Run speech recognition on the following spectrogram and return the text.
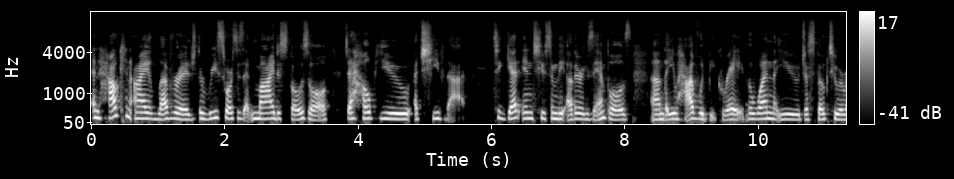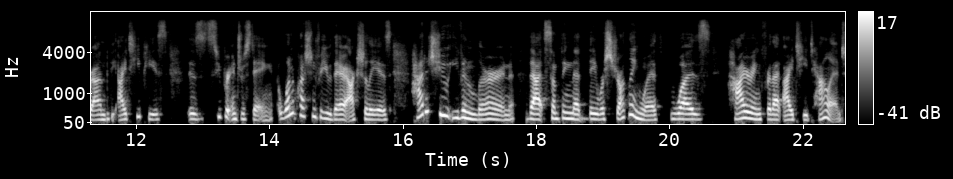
and how can I leverage the resources at my disposal to help you achieve that to get into some of the other examples um, that you have would be great. The one that you just spoke to around the IT piece is super interesting. One question for you there actually is how did you even learn that something that they were struggling with was hiring for that IT talent.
